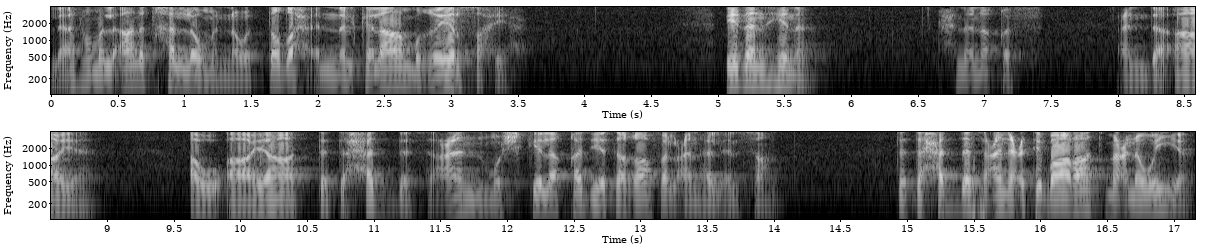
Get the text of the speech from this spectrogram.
لأنهم الآن تخلوا منا واتضح أن الكلام غير صحيح. إذا هنا إحنا نقف عند آية أو آيات تتحدث عن مشكلة قد يتغافل عنها الإنسان. تتحدث عن اعتبارات معنوية.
